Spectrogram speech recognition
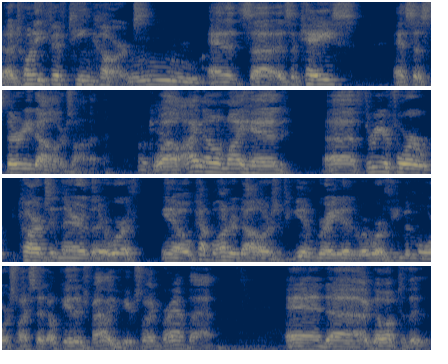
uh, 2015 cards, Ooh. and it's uh, it's a case, and it says thirty dollars on it. Okay. Well, I know in my head uh, three or four cards in there that are worth you know, a couple hundred dollars. If you get them graded, we're worth even more. So I said, okay, there's value here. So I grabbed that, and uh, I go up to the.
